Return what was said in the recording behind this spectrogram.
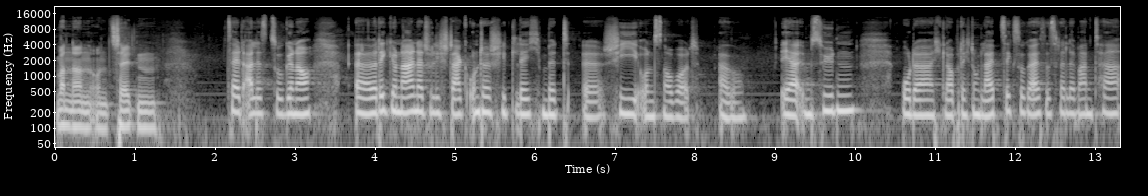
Wandern und Zelten? Zählt alles zu, genau. Äh, regional natürlich stark unterschiedlich mit äh, Ski und Snowboard. Also eher im Süden oder ich glaube Richtung Leipzig sogar ist es relevanter,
